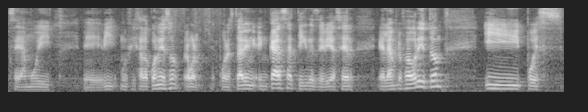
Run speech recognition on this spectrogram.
sea muy, eh, muy fijado con eso, pero bueno, por estar en, en, casa, Tigres debía ser el amplio favorito. Y pues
